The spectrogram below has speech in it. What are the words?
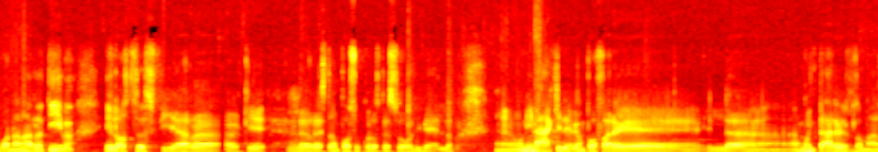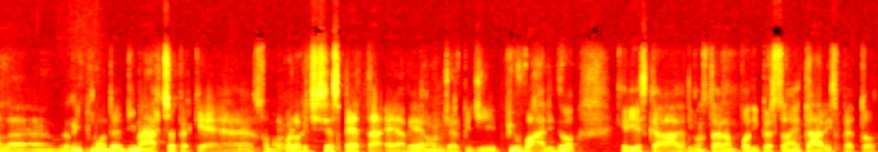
buona narrativa e Lost Sphere eh, che mm. resta un po' su quello stesso livello. Eh, un Inaki deve un po' fare il, aumentare insomma, il, ritmo de, di marcia perché eh, insomma, quello che ci si aspetta è avere un JRPG più valido che riesca a dimostrare un po' di personalità rispetto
